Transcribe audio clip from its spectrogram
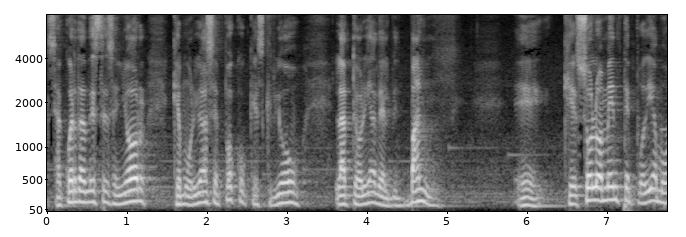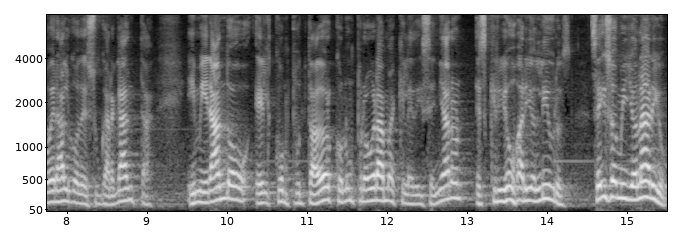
¿Se acuerdan de este señor que murió hace poco, que escribió la teoría del Big Bang? Eh, que solamente podía mover algo de su garganta y mirando el computador con un programa que le diseñaron, escribió varios libros. Se hizo millonario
